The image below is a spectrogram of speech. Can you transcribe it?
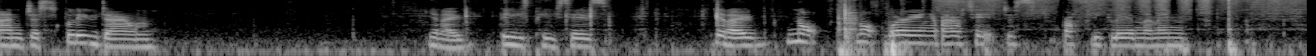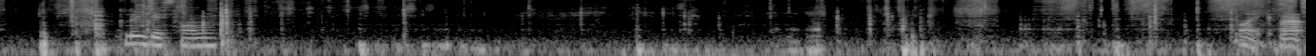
and just glue down, you know, these pieces, you know, not, not worrying about it, just roughly gluing them in. Glue this one. Like that.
